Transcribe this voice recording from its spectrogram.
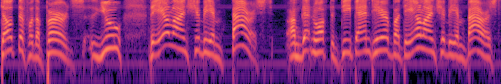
Delta for the birds. You, the airline should be embarrassed. I'm getting off the deep end here, but the airline should be embarrassed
